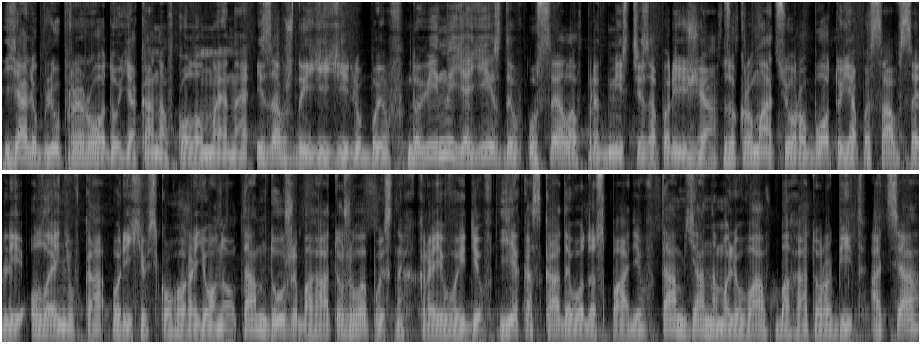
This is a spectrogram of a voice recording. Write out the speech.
Я люблю природу, яка навколо мене, і завжди її любив. До війни я їздив у села в предмісті Запоріжжя. Зокрема, цю роботу я писав в селі Оленівка Оріхівського району. Там дуже багато живописних краєвидів. Є каскади водоспадів. Там я намалював багато робіт. А ця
